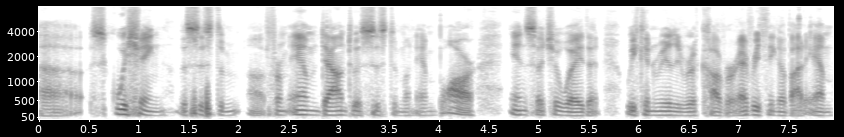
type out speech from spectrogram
uh, squishing the system uh, from M down to a system on M bar in such a way that we can really recover everything about M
